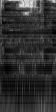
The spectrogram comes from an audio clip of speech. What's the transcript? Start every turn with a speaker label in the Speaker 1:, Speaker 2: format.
Speaker 1: Música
